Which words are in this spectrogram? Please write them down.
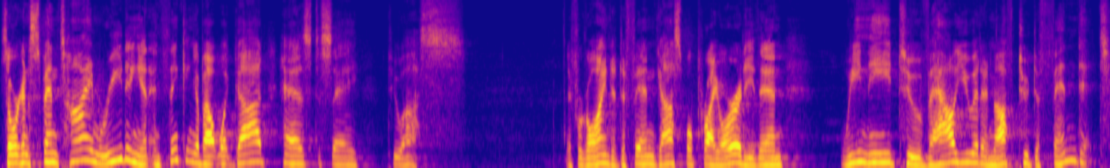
So we're going to spend time reading it and thinking about what God has to say to us. If we're going to defend gospel priority, then we need to value it enough to defend it.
